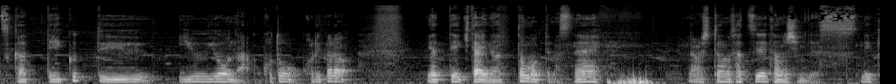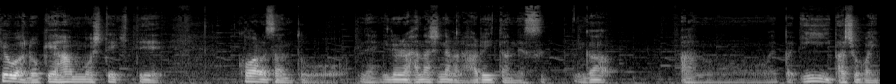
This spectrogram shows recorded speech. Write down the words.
使っていくっていういうようなことをこれからやっていきたいなと思ってますね。明日の撮影楽しみです。で今日はロケハンもしてきて小原さんとねいろいろ話しながら歩いたんですがあのー、やっぱいい場所がいっ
